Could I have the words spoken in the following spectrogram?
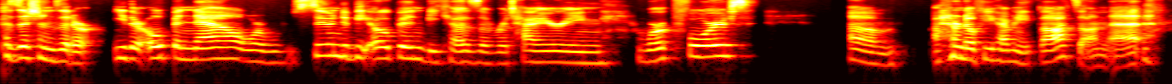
positions that are either open now or soon to be open because of retiring workforce. Um, I don't know if you have any thoughts on that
